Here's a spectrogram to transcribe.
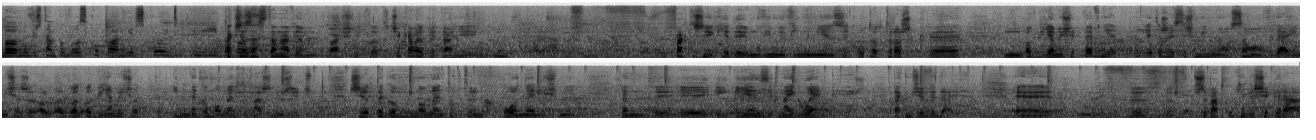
Bo mówisz tam po włosku, po angielsku i, i po Tak się polsku. zastanawiam właśnie, to, to ciekawe pytanie. Faktycznie, kiedy mówimy w innym języku, to troszkę odbijamy się pewnie, nie to, że jesteśmy inną osobą, wydaje mi się, że od- od- odbijamy się od innego momentu w naszym życiu. Czyli od tego momentu, w którym chłonęliśmy ten y, y, język najgłębiej. Tak mi się wydaje. E, W, w, w przypadku, kiedy się gra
